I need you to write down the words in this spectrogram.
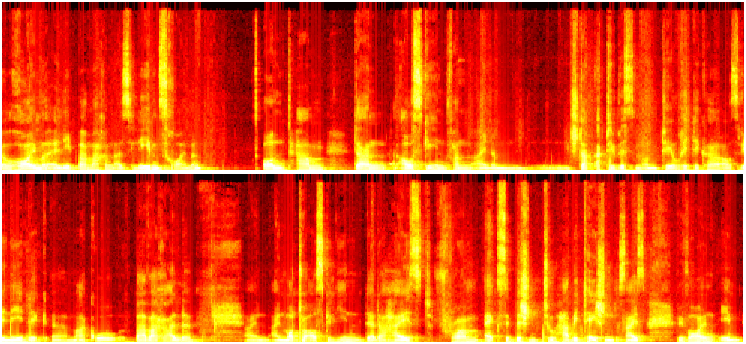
Räume erlebbar machen, als Lebensräume und haben dann ausgehend von einem Stadtaktivisten und Theoretiker aus Venedig, äh, Marco Bavaralle, ein, ein Motto ausgeliehen, der da heißt From Exhibition to Habitation. Das heißt, wir wollen eben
